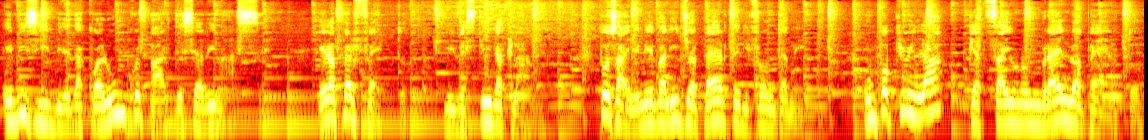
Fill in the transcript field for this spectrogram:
e visibile da qualunque parte si arrivasse. Era perfetto, mi vestii da clown. Posai le mie valigie aperte di fronte a me. Un po' più in là piazzai un ombrello aperto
